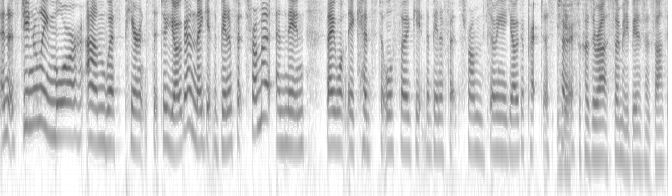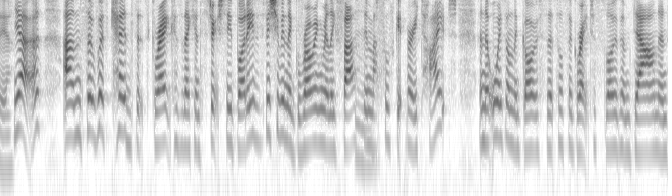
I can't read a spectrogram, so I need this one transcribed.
and it's generally more um, with parents that do yoga and they get the benefits from it, and then they want their kids to also get the benefits from doing a yoga practice too. Yes, because there are so many benefits, aren't there? Yeah, um, so with kids, it's great because they can stretch their bodies, especially when they're growing really fast. Their muscles get very tight and they're always on the go, so that's also great to slow them down and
